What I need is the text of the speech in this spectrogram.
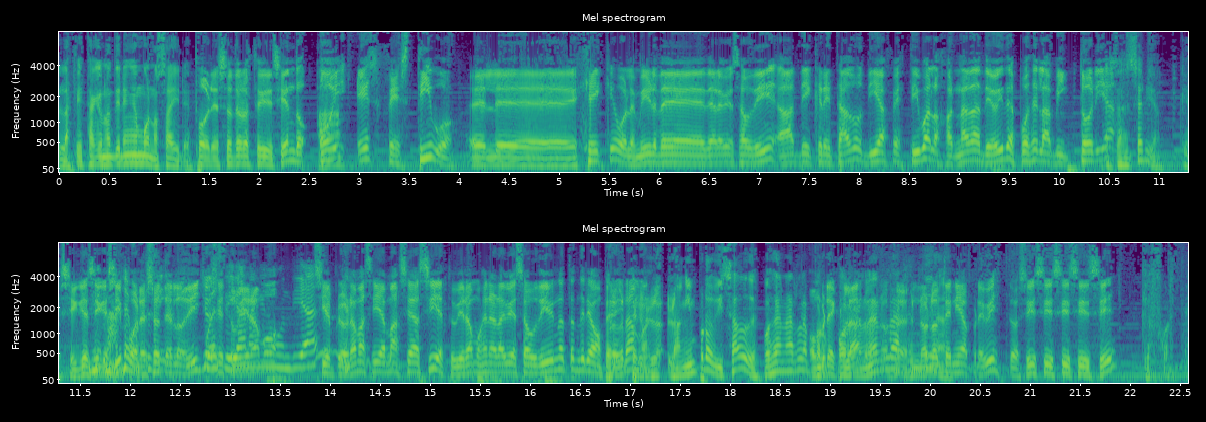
la fiesta que no tienen en Buenos Aires. por eso te lo estoy diciendo, Ah. hoy es festivo el eh, jeque o el emir emir de, de Arabia Saudí ha decretado día festivo a la jornada de hoy después de la victoria. ¿Estás en serio? Que sí, que sí, que sí, por eso sí. te lo he dicho. Pues si si el estuviéramos, Mundial. si el programa se llamase así, estuviéramos en Arabia Saudí y no tendríamos Pero, programa. pero lo, lo han improvisado después de ganarla por, Hombre, por claro, ganar la no, no lo tenía previsto. Sí, sí, sí, sí, sí. Qué fuerte.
